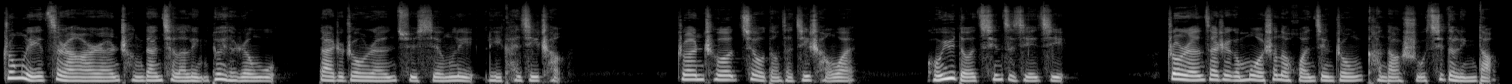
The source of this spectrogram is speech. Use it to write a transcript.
钟离自然而然承担起了领队的任务。带着众人取行李离开机场，专车就等在机场外。孔玉德亲自接机。众人在这个陌生的环境中看到熟悉的领导，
